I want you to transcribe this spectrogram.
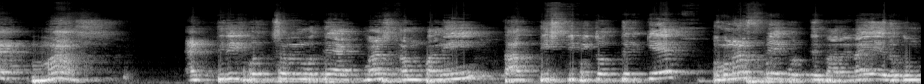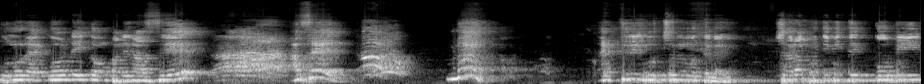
এক মাস, একত্রিশ বছরের মধ্যে এক মাস কোম্পানি তার ডিস্ট্রিবিউটরদেরকে বোনাস পে করতে পারে নাই, এরকম কোন রেকর্ড এই কোম্পানির আছে? আছে? না। একত্রিশ বছরের মধ্যে নাই। সারা পৃথিবীতে কোভিড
